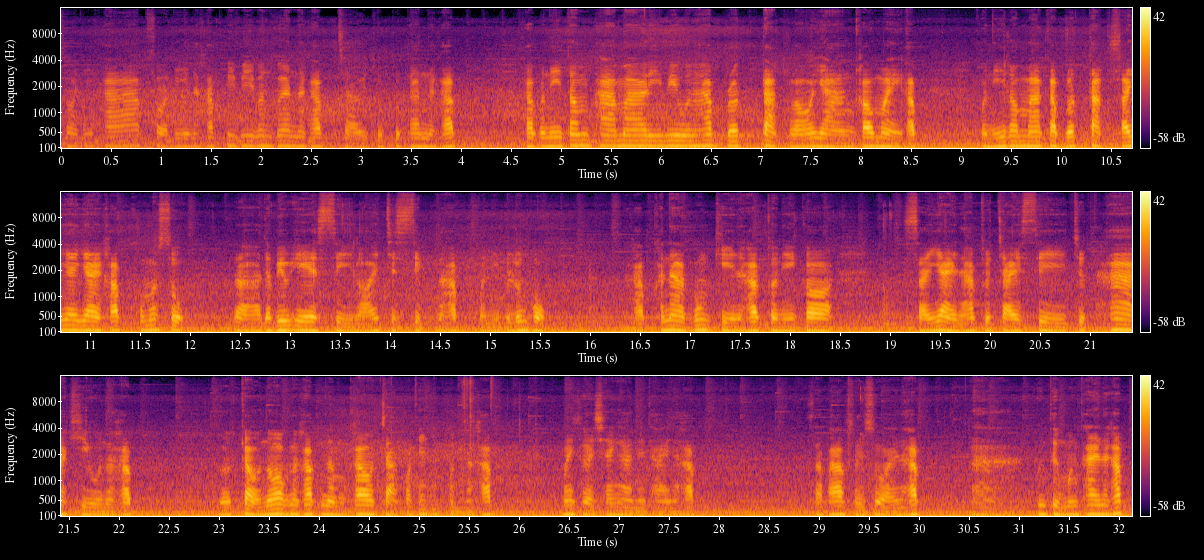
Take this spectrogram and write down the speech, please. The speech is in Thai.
สวัสดีครับ สวัสดีนะครับพี่พี่เพื่อนๆนะครับชาวยูทูบทุกท่านนะครับ ครับวันนี้ต้องพามารีวิวนะครับ รถตักล้อยางเข้าใหม่ครับ วันนี้เรามากับรถตักไซส์ใหญ่ๆครับคมสุ WA 470 นะครับ วันนี้เป็นรุ่น 6 นะครับ ขนาดบุ้งกีนะครับ ตัวนี้ก็ไซส์ใหญ่นะครับ จุดใจ 4.5 คิวนะครับ รถเก่านอกนะครับนำเข้าจากประเทศญี่ปุ่นนะครับ ไม่เคยใช้งานในไทยนะครับ สภาพสวยๆนะครับอ่าเพิ่งถึงเมืองไทยนะครับ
